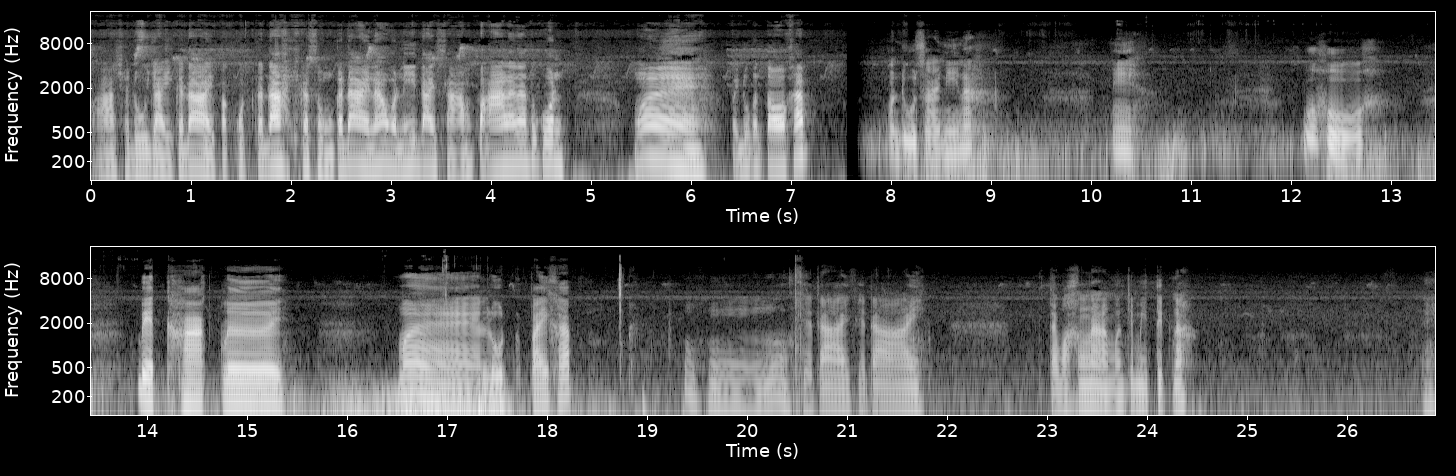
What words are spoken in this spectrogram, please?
ปลาชะดูใหญ่ก็ได้ปรากฏก็ได้กระสงก็ได้นะ วันนี้ได้สามปลาแล้วนะทุกคนแม่ไปดูกันต่อครับ มันดูสายนี้นะ นี่ โอ้โห เบ็ดหักเลยแม่ หลุดไปครับอื้อหือเสียดายเสียดาย แต่ว่าข้างหน้าเหมือนจะมีติดนะนี่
